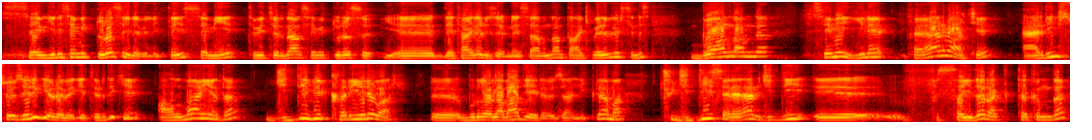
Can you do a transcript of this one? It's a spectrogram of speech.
Sevgili Semih Durası ile birlikteyiz. Semih'i Twitter'dan Semih Durası e, detaylar üzerine hesabından takip edebilirsiniz. Bu anlamda Semih yine Fenerbahçe Erdinç Sözer'i göreve getirdi ki Almanya'da ciddi bir kariyeri var. E, Bruno Labbadia ile özellikle ama ciddi seneler ciddi e, sayıda rak, takımda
